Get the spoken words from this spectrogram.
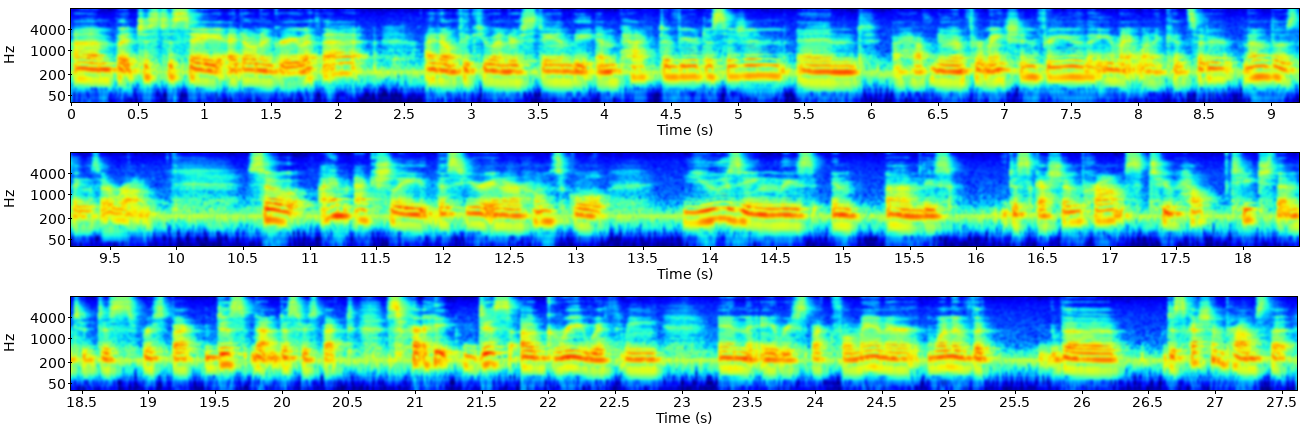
Um, but just to say I don't agree with that, I don't think you understand the impact of your decision, and I have new information for you that you might want to consider. None of those things are wrong. So I'm actually this year in our homeschool using these um, these discussion prompts to help teach them to disrespect dis not disrespect sorry disagree with me in a respectful manner. One of the the discussion prompts that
